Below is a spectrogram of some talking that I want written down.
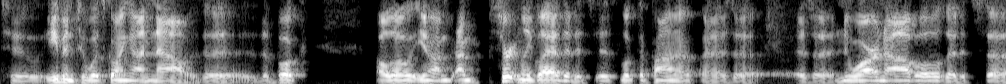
to even to what's going on now the the book although you know i'm, I'm certainly glad that it's, it's looked upon a, as a as a noir novel that it's uh,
